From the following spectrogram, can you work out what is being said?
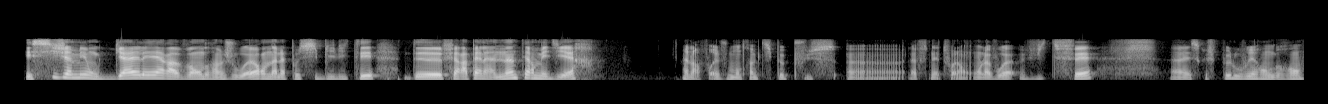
et si jamais on galère à vendre un joueur, on a la possibilité de faire appel à un intermédiaire. Alors, il faudrait que je vous montre un petit peu plus euh, la fenêtre. Voilà, on la voit vite fait. Est-ce que je peux l'ouvrir en grand?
